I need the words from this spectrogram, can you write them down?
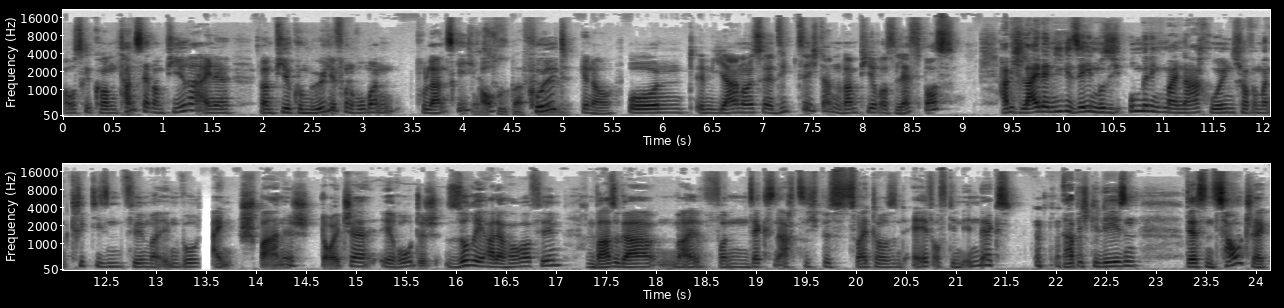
rausgekommen, Tanz der Vampire, eine Vampirkomödie von Roman Polanski, Ja, auch Film. Kult, genau. Und im Jahr 1970 dann Vampiros Lesbos. Habe ich leider nie gesehen, muss ich unbedingt mal nachholen. Ich hoffe, man kriegt diesen Film mal irgendwo. Ein spanisch-deutscher, erotisch, surrealer Horrorfilm. War sogar mal von 86 bis 2011 auf dem Index, habe ich gelesen dessen Soundtrack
